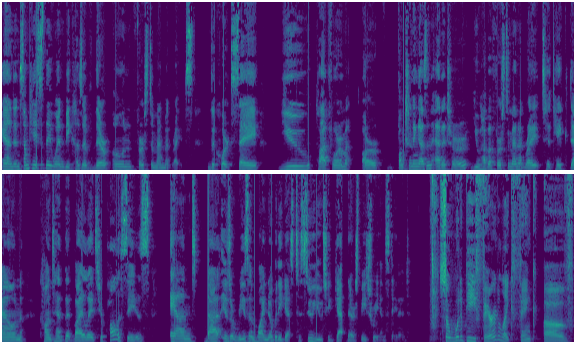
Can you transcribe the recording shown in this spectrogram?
And in some cases, they win because of their own First Amendment rights. The courts say, you, platform, are functioning as an editor. You have a First Amendment right to take down content that violates your policies. And that is a reason why nobody gets to sue you to get their speech reinstated. So, would it be fair to like think of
